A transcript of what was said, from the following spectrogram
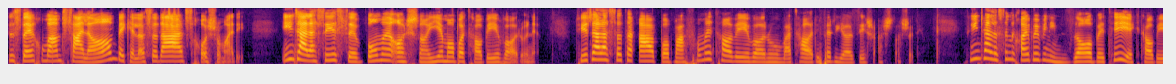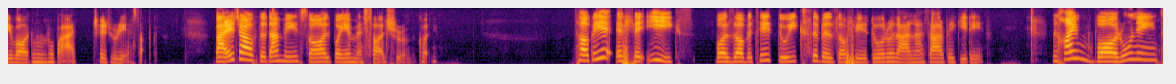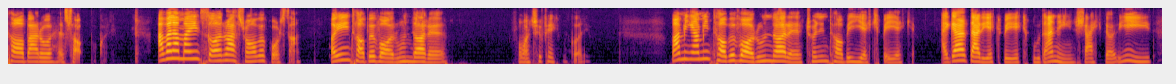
دوستای خوبم سلام. به کلاس درس خوش اومدید. این جلسه سوم آشنایی ما با تابع وارونه. توی جلسات قبل با مفهوم تابع وارون و تعریف ریاضیش آشنا شدیم. توی این جلسه می‌خوایم ببینیم ضابطه یک تابع وارون رو باید چجوری حساب کنیم. برای جواب دادن به این سوال با یه مثال شروع می‌کنیم. تابع fx با ضابطه 2x به اضافه 2 رو در نظر بگیرید. می‌خوایم وارون این تابع رو حساب اولا من این سوال رو از شما بپرسم آیا این تابع وارون داره؟ شما چی فکر می‌کنید؟ من میگم این تابع وارون داره چون این تابع یک به یکه اگر در یک به یک بودن این شک دارید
